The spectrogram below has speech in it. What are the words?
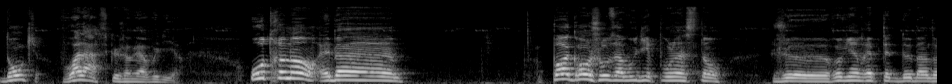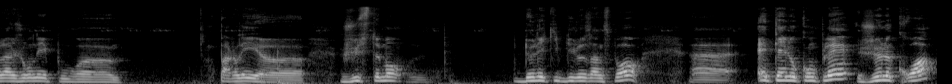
Donc, voilà ce que j'avais à vous dire. Autrement, eh ben, pas grand chose à vous dire pour l'instant. Je reviendrai peut-être demain dans la journée pour euh, parler justement de l'équipe du Lausanne Sport. Euh, est-elle au complet? Je le crois.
